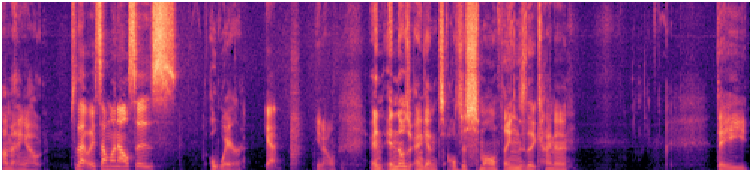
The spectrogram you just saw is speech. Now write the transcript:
I'm gonna hang out. So that way, someone else is aware. Yeah. You know, and and those are, again, it's all just small things that kind of they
